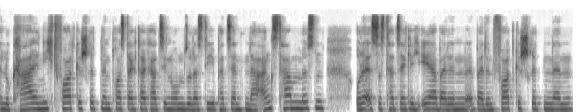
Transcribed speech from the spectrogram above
lokal nicht fortgeschrittenen Prostatakarzinomen so, dass die Patienten da Angst haben müssen? Oder ist es tatsächlich eher bei den, bei den fortgeschrittenen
